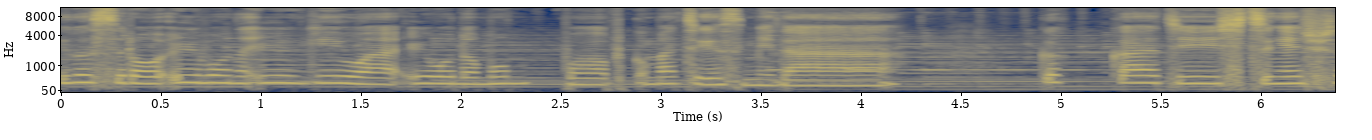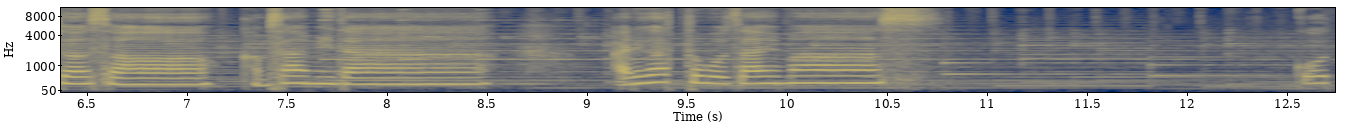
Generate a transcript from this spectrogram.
이것으로 일본어 일기와 일본어 문법 끝마치겠습니다. 끝까지 시청해 주셔서 감사합니다. 아리가또 고자이마스. 꽃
